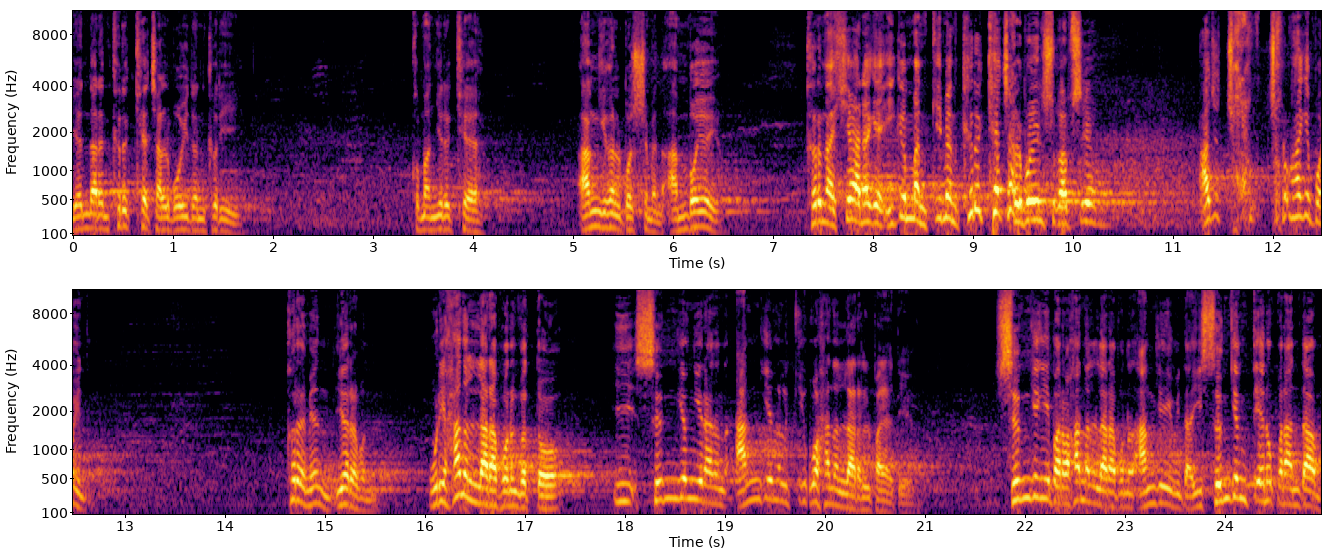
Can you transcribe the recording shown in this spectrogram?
옛날엔 그렇게 잘 보이던 글이 그만 이렇게 안경을 보시면 안 보여요. 그러나 희한하게 이것만 끼면 그렇게 잘 보일 수가 없어요. 아주 초롱초롱하게 보인다. 그러면 여러분, 우리 하늘나라 보는 것도 이 성경이라는 안경을 끼고 하늘나라를 봐야 돼요. 성경이 바로 하늘나라 보는 안경입니다. 이 성경 떼놓고 난 다음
